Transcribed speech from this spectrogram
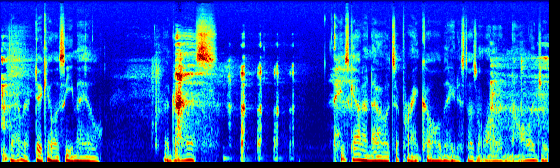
that ridiculous email address. He's got to know it's a prank call, but he just doesn't want to acknowledge it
